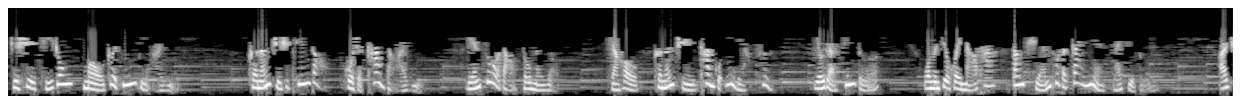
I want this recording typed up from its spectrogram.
只是其中某个经典而已，可能只是听到或者看到而已，连做到都没有。然后可能只看过一两次，有点心得，我们就会拿它当全部的概念来解读，而这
